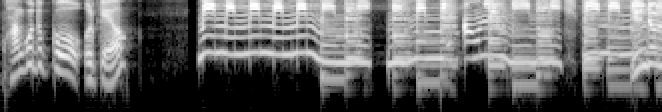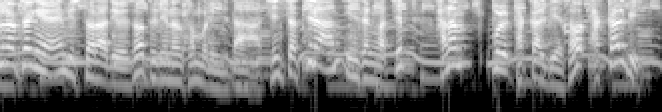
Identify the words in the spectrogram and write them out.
광고 듣고 올게요. 윤정수 남창희의 미스터 라디오에서 드리는 선물입니다. 진짜 찐한 인생 맛집 하남 숯불 닭갈비에서 닭갈비.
